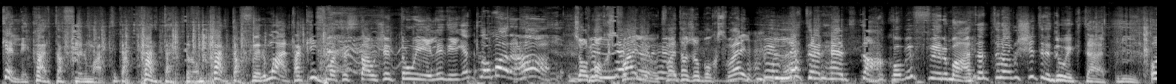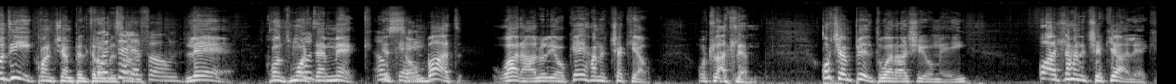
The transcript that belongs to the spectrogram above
Kelli karta firmata, ta' karta trom, karta firmata, kif ma tistawx it-twili dik, għetlu mara, ha? Ġo box file, jew tfajta ġo box file. Bil-letterhead ta'kom, firmata, trom xi tridu iktar. Hmm. U di konċemp il-trom. U telefon. Le, kont mort emmek. Issa mbagħad wara għalu li ok, ħan iċċekjaw. U tlaqt lem. U ċempilt wara xi jumej. U għad laħan iċċekjalek.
